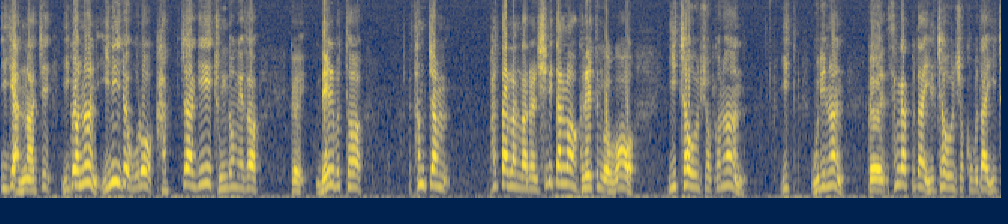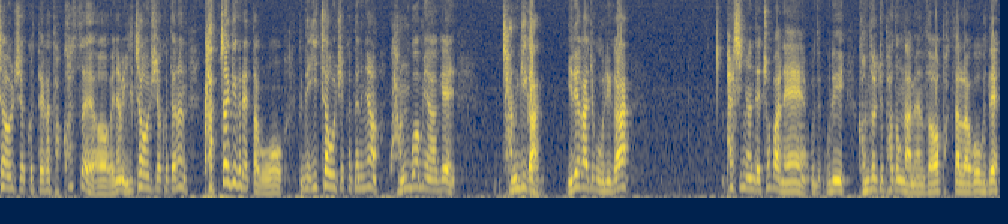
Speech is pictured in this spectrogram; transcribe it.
이게 안 나왔지? 이거는 인위적으로 갑자기 중동에서 그 내일부터 3.8달러인가를 12달러 그랬던 거고 2차 오일 쇼크는 이, 우리는 그 생각보다 1차 오일 쇼크보다 2차 오일 쇼크 때가 더 컸어요. 왜냐면 1차 오일 쇼크 때는 갑자기 그랬다고. 근데 2차 오일 쇼크 때는요. 광범위하게 장기간 이래 가지고 우리가 80년대 초반에 우리- 건설주 파동 나면서 박살나고 그때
